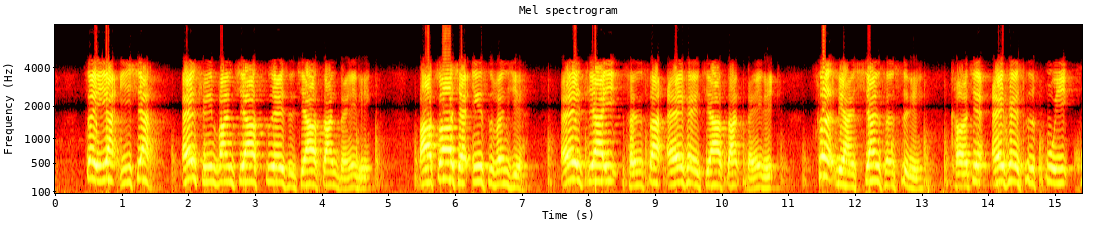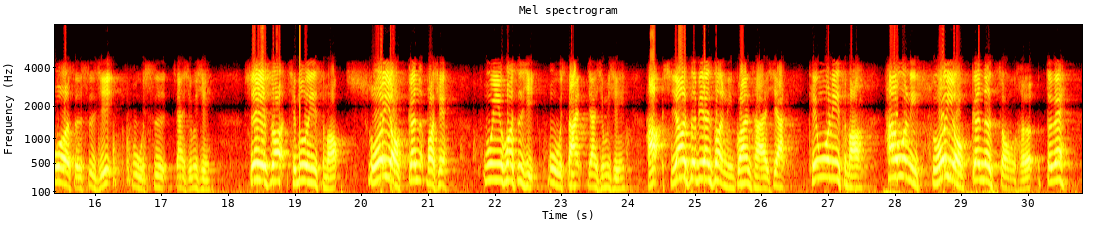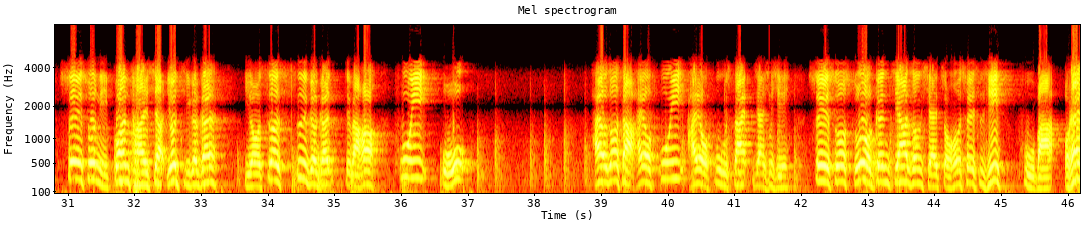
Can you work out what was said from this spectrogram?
这一样一项，h 平方加四 s 加三等于零，把它抓起来，因式分解。a 加一乘上 a_k 加三等于零，这两相乘是零，可见 a_k 是负一或者是几负四，这样行不行？所以说，题目问你什么？所有根，抱歉，负一或是几负三，这样行不行？好，写到这边的时候，你观察一下，题目问你什么？他问你所有根的总和，对不对？所以说你观察一下，有几个根？有这四个根，对吧？哈，负一五。还有多少？还有负一，还有负三，这样行不行？所以说，所有根加总起来总和所以是几？负八，OK。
